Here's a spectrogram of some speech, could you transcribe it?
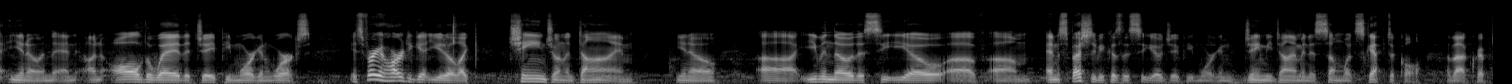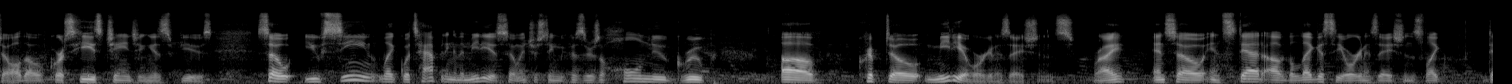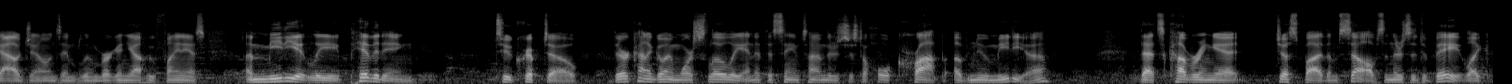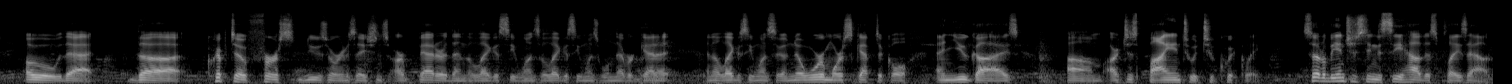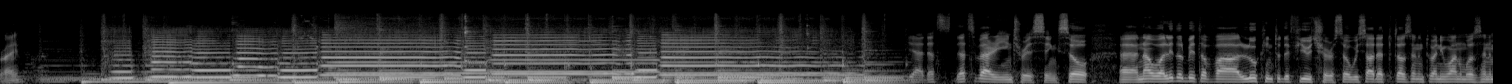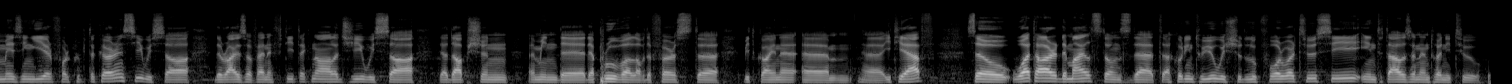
you know, and, and on all the way that J.P. Morgan works, it's very hard to get you to like change on a dime, you know. Uh, even though the CEO of, um, and especially because the CEO of J.P. Morgan, Jamie Dimon, is somewhat skeptical about crypto, although of course he's changing his views. So you've seen like what's happening in the media is so interesting because there's a whole new group of crypto media organizations, right? And so instead of the legacy organizations like Dow Jones and Bloomberg and Yahoo Finance immediately pivoting to crypto, they're kind of going more slowly. And at the same time, there's just a whole crop of new media that's covering it just by themselves. And there's a debate like, oh, that the crypto first news organizations are better than the legacy ones. The legacy ones will never get it. And the legacy ones go, no, we're more skeptical, and you guys um, are just buy into it too quickly. So it'll be interesting to see how this plays out, right? Yeah, that's that's very interesting. So uh, now a little bit of a look into the future. So we saw that 2021 was an amazing year for cryptocurrency. We saw the rise of NFT technology. We saw the adoption. I mean, the, the approval of the first uh, Bitcoin uh, um, uh, ETF. So what are the milestones that, according to you, we should look forward to see in 2022?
